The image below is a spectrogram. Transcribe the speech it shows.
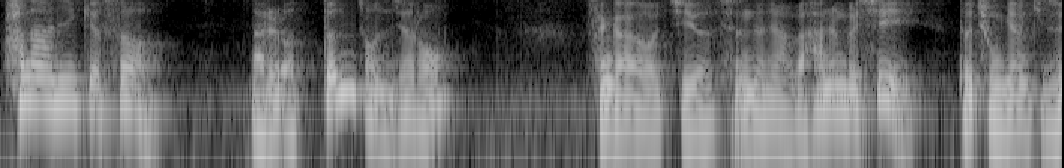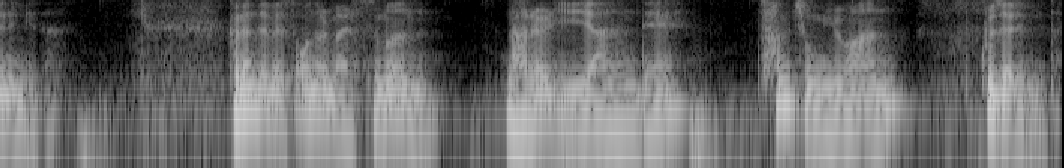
하나님께서 나를 어떤 존재로 생각하고 지으셨느냐가 하는 것이 더 중요한 기준입니다. 그런 점에서 오늘 말씀은 나를 이해하는데 참 중요한 구절입니다.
